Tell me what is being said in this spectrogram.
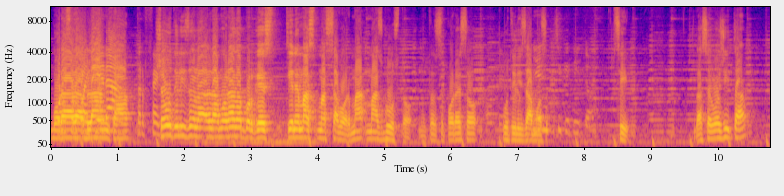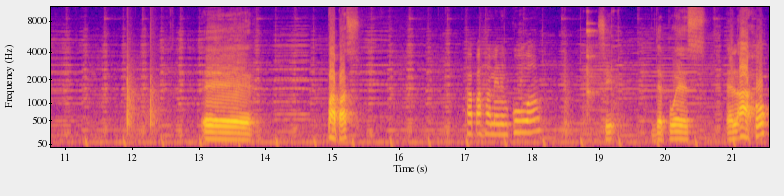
Morada, blanca. Perfecto. Yo utilizo la, la, morada porque es, tiene más, más sabor, más, más gusto. Entonces por eso okay. utilizamos. Bien chiquitito. Sí. La cebollita. Eh, papas. Papas también en cubo. Sí. Después el ajo.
